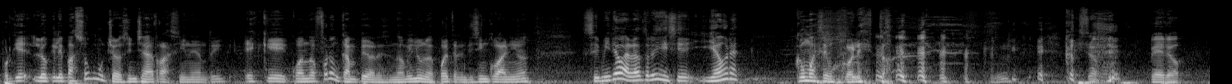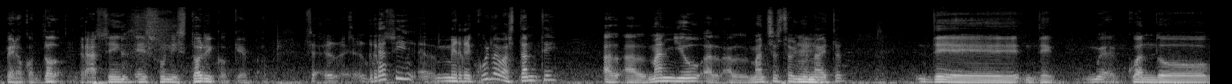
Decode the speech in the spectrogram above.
Porque lo que le pasó mucho a los hinchas de Racing, Enrique, es que cuando fueron campeones en 2001, después de 35 años, se miraban al otro día y decían, ¿y ahora cómo hacemos con esto? Eso, pero, pero con todo, Racing es un histórico que... o sea, Racing eh, me recuerda bastante al, al Man U, al, al Manchester Mm. United, de, de, cuando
